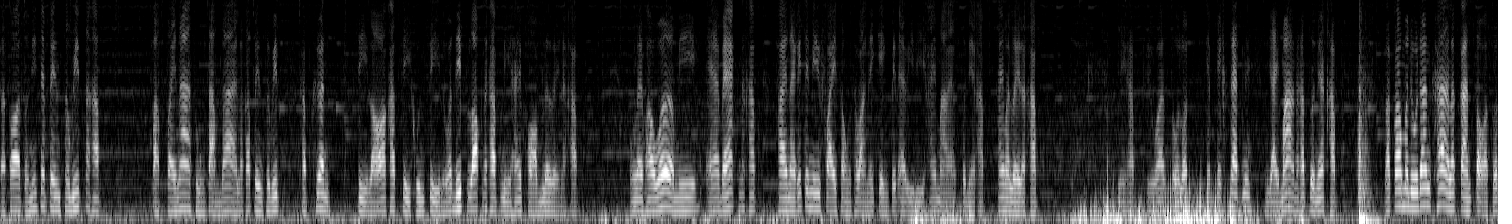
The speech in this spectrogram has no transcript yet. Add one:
แล้วก็ตัวนี้จะเป็นสวิตช์นะครับ ปรับไฟหน้าสูงต่ำได้ แล้วก็เป็นสวิตช์ขับเคลื่อน 4 ล้อครับ4คูณ4หรือว่าดิฟล็อกนะครับมีให้พร้อมเลยนะครับของไลพาวเวอร์มีแอร์แบ็กนะครับภายในก็จะมีไฟส่องสว่างในเก่งเป็น LED ให้มาตัวนี้ครับให้มาเลยนะครับนี่ครับถือว่าตัวรถ FXZ นี่ใหญ่มากนะครับตัวนี้ครับแล้วก็มาดูด้านข้างและการต่อตัว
